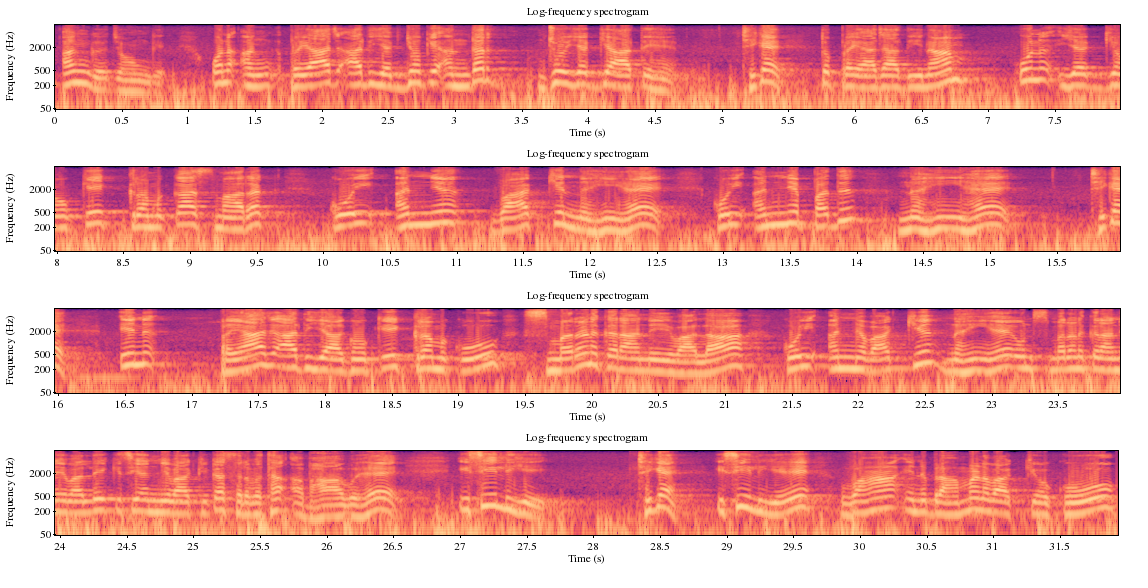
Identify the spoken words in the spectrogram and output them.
अंग जो होंगे, उन अंग, प्रयाज आदि यज्ञों के अंदर जो यज्ञ आते हैं, ठीक है तो प्रयाज आदि नाम उन यज्ञों के क्रम का स्मारक कोई अन्य वाक्य नहीं है, कोई अन्य पद नहीं है, ठीक है, इन प्रयाज आदि यागों के क्रम को स्मरण कराने वाला कोई अन्य वाक्य नहीं है। उन स्मरण कराने वाले किसी अन्य वाक्य का सर्वथा अभाव है। इसीलिए, ठीक है? इसीलिए वहाँ इन ब्राह्मण वाक्यों को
